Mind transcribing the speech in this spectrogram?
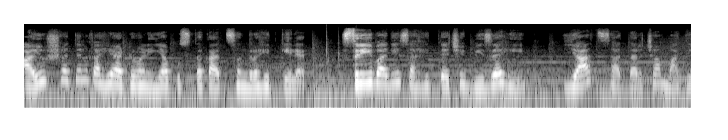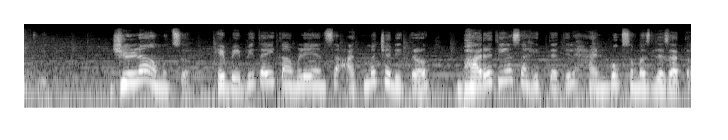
आयुष्यातील काही आठवणी या पुस्तकात संग्रहित केल्यात. स्त्रीवादी साहित्याची बीजही याच सातारच्या मातीतली जीर्ण अमुच हे बेबीताई कांबळे यांचं आत्मचरित्र भारतीय साहित्यातील हँडबुक समजलं जातं.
